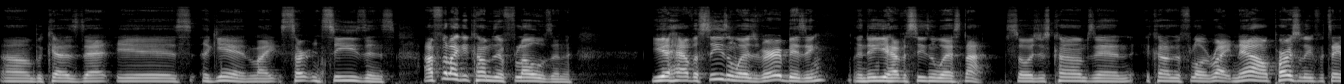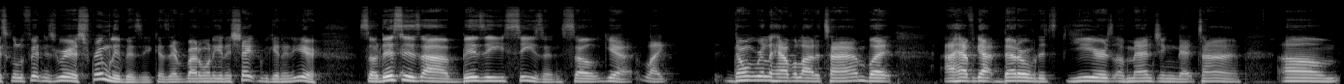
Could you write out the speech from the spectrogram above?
Um, because that is again like certain seasons. I feel like it comes in flows, and you have a season where it's very busy, and then you have a season where it's not. So it just comes in, it comes in flow. Right now, personally, for Tate School of Fitness, we're extremely busy because everybody want to get in shape at the beginning of the year. So this is our busy season. So yeah, like don't really have a lot of time, but I have got better over the years of managing that time. Um,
